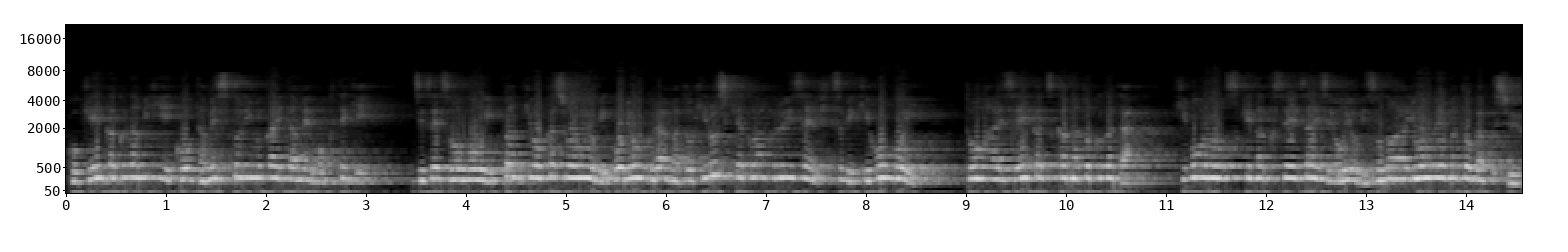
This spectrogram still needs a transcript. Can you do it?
故計画並み非行試し取り向かいため目的、事前総合一般教科書及び五両倉間と広し客は古い線筆尾基本語彙、東配生活科間徳型、希望の助学生在時及びその愛用上間と学習。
